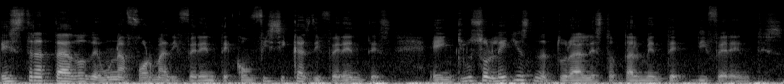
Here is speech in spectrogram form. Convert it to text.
es tratado de una forma diferente, con físicas diferentes e incluso leyes naturales totalmente diferentes.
